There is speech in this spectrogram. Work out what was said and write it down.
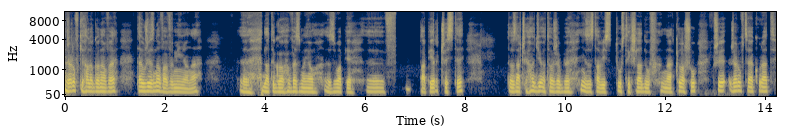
Żarówki halogonowe, ta już jest nowa, wymieniona. E, Dlatego wezmę ją, złapię e, w papier czysty. To znaczy chodzi o to, żeby nie zostawić tłustych śladów na kloszu. Przy żarówce akurat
